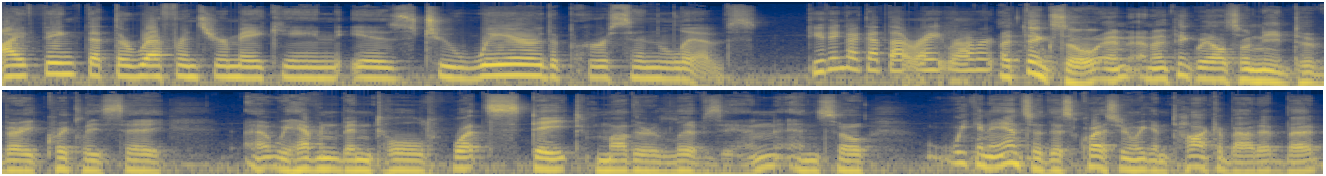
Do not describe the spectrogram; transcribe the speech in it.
I think that the reference you're making is to where the person lives. Do you think I got that right, Robert? I think so. And, and I think we also need to very quickly say uh, we haven't been told what state mother lives in. And so we can answer this question, we can talk about it, but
